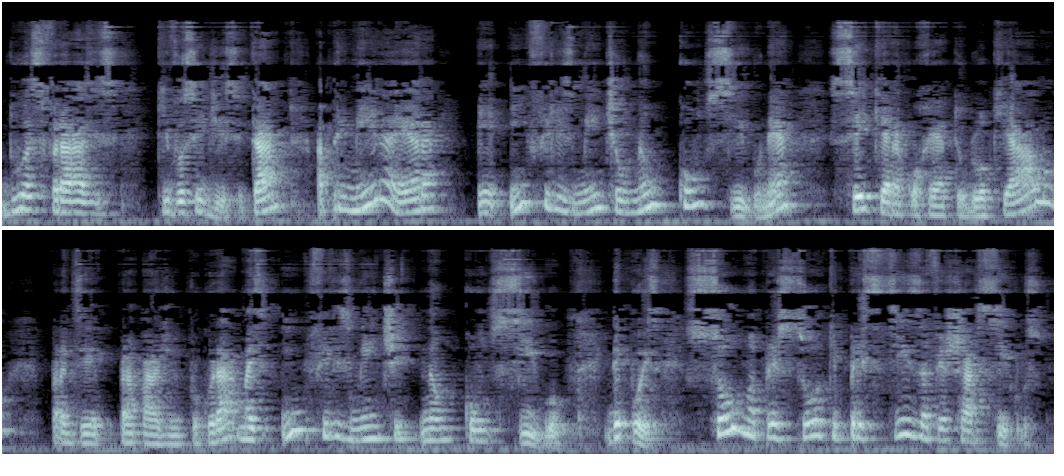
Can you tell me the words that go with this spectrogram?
duas frases que você disse, tá? A primeira era, é, infelizmente eu não consigo, né? Sei que era correto eu bloqueá-lo para dizer para parar de me procurar, mas infelizmente não consigo. Depois, sou uma pessoa que precisa fechar ciclos.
